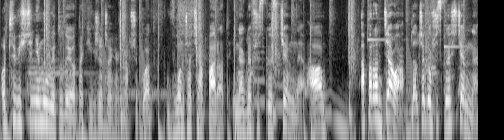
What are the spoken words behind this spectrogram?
Oczywiście nie mówię tutaj o takich rzeczach jak na przykład włączacie aparat i nagle wszystko jest ciemne, a aparat działa. Dlaczego wszystko jest ciemne?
